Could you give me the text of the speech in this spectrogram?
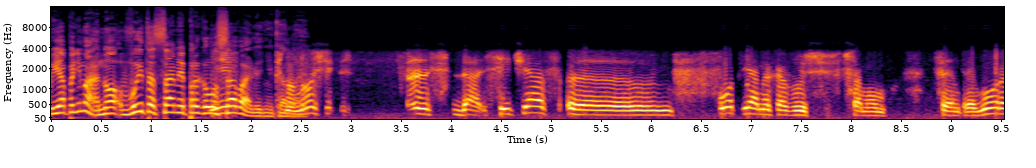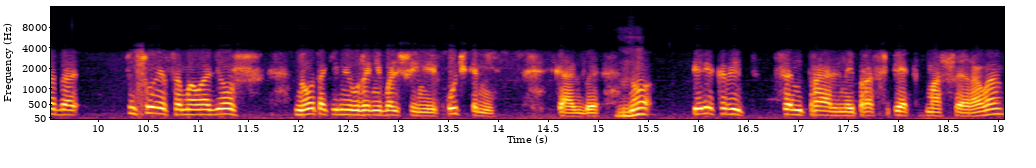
я понимаю, но вы-то сами проголосовали, Николай. Но, э, да, сейчас э, вот я нахожусь в самом центре города. Тусуется молодежь, но такими уже небольшими кучками, как бы. Угу. Но перекрыт центральный проспект Машерова,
